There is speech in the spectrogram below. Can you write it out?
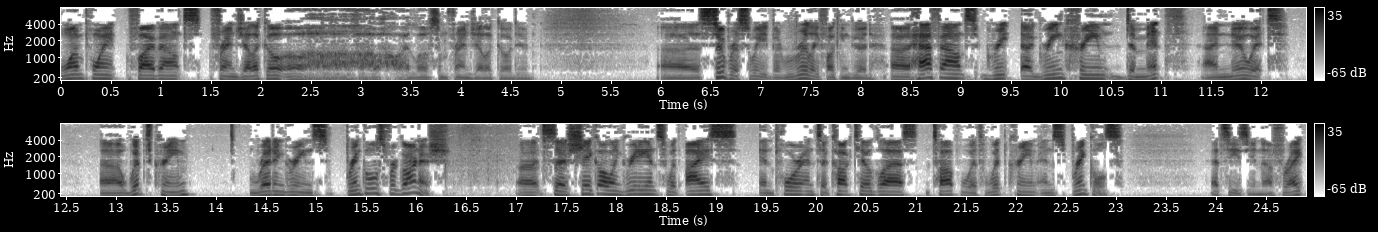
1.5 ounce Frangelico. Oh, I love some Frangelico, dude. Uh, super sweet, but really fucking good. Uh, half ounce green, uh, green crème de menthe. I knew it. uh, whipped cream, red and green sprinkles for garnish. Uh, it says shake all ingredients with ice and pour into cocktail glass, top with whipped cream and sprinkles. That's easy enough, right?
